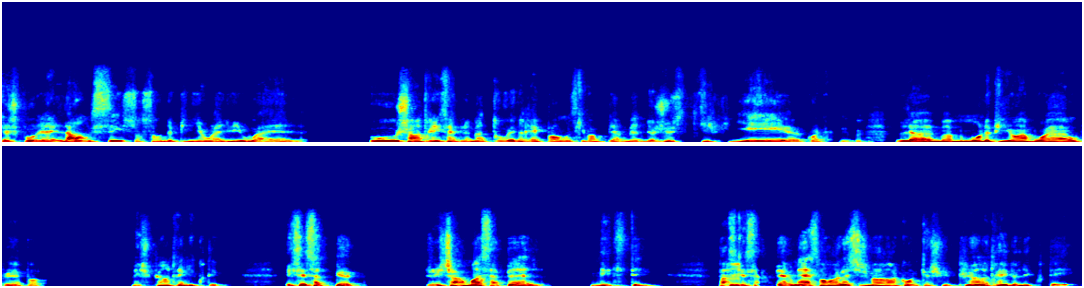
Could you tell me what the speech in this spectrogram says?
que je pourrais lancer sur son opinion à lui ou à elle. Ou je suis en train simplement de trouver une réponse qui va me permettre de justifier euh, quoi, mon opinion à moi ou peu importe. Mais je suis plus en train d'écouter. Et c'est ça que Richard Moss s'appelle méditer. Parce que mm. ça me permet à ce moment-là, si je me rends compte que je suis plus en train de l'écouter,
